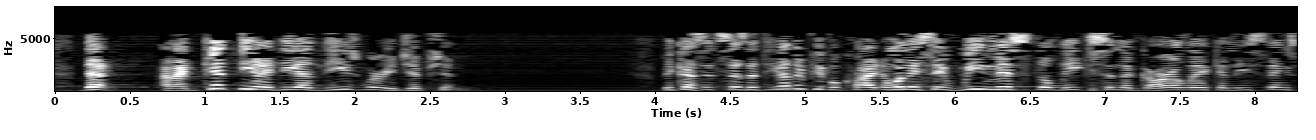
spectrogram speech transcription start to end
that, and I get the idea these were Egyptian. Because it says that the other people cried, and when they say, we missed the leeks and the garlic and these things,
